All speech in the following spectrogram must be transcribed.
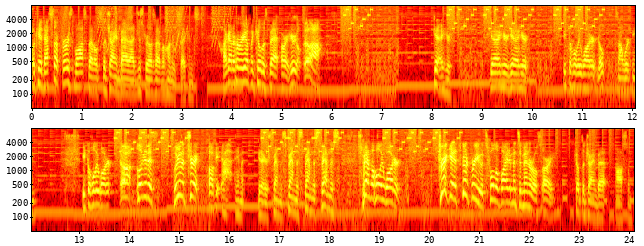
Okay, that's the first boss battle. It's the giant bat. I just realized I have 100 seconds. I gotta hurry up and kill this bat. All right, here we go. Ah! Get out of here. Get out of here, get out of here. Eat the holy water. Nope, it's not working. Eat the holy water. Ah, look at this. Look at the trick. Okay, ah, damn it. Get out of here. Spam this, spam this, spam this, spam this. Spam the holy water. Drink it, it's good for you. It's full of vitamins and minerals. Sorry. Killed the giant bat. Awesome.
